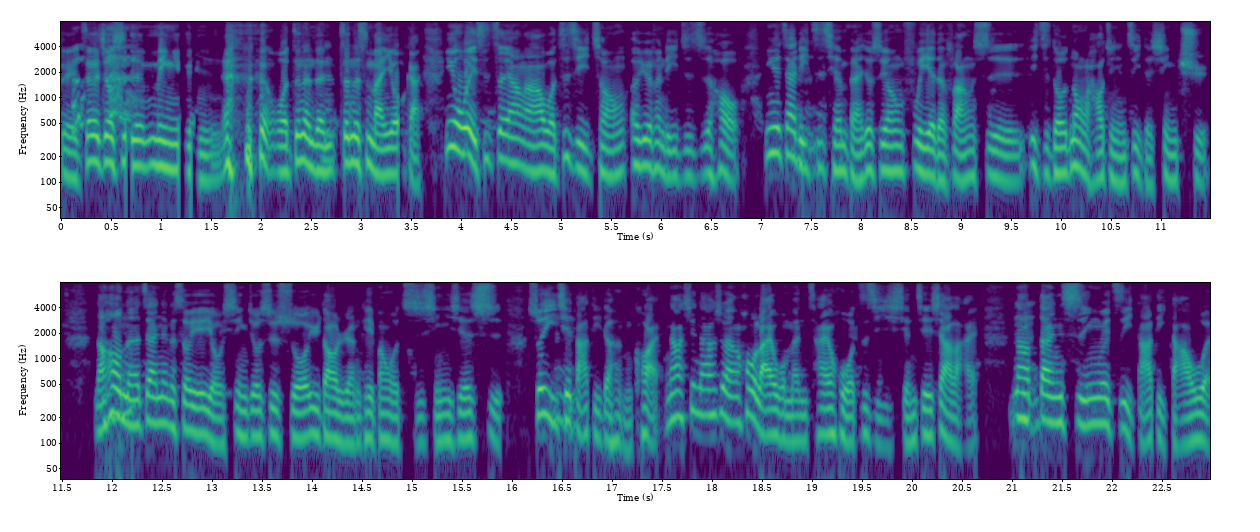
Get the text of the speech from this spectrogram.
对，这个就是命运。我真的能真的是蛮有感，因为我也是这样啊。我自己从二月份离职之后，因为在离职前本来就是用副业的方式，一直都弄了好几年自己的兴趣。然后呢，在那个时候也有幸，就是说遇到人可以帮我执行一些事，所以一切打底的很快。那现在虽然后来我们拆伙自己衔接下来，那但是因为自己打底打稳。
